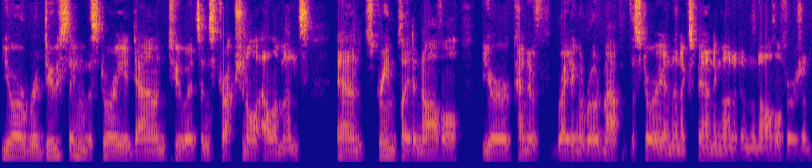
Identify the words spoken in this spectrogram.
you're reducing the story down to its instructional elements and screenplay to novel you're kind of writing a roadmap of the story and then expanding on it in the novel version.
